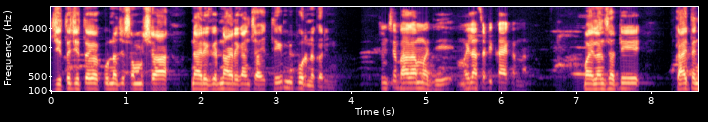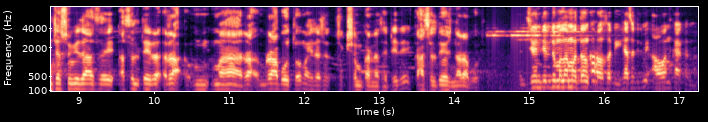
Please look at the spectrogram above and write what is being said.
जिथं जिथं कुणाच्या समस्या नागरिक नागरिकांच्या आहेत ते मी पूर्ण करीन. तुमच्या भागामध्ये महिलांसाठी काय करणार? महिलांसाठी काय त्यांच्या सुविधा असे असेल ते राबवतो महिला सक्षम करण्यासाठी. ते असेल ते योजना राबवतो. जनतेने तुम्हाला मतदान करावासाठी ह्यासाठी तुम्ही आव्हान काय करणार?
